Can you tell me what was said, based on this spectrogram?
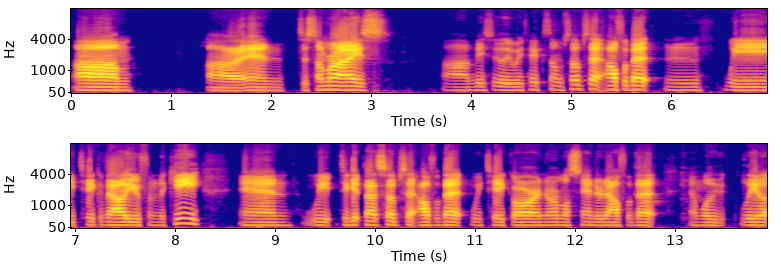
Um, uh, and to summarize, uh, basically we take some subset alphabet and we take a value from the key and we to get that subset alphabet we take our normal standard alphabet and we'll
